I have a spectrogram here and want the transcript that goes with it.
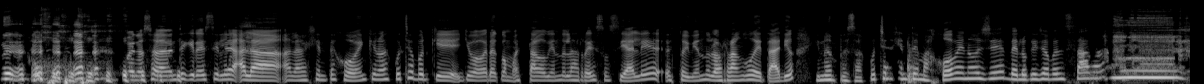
Bueno, solamente quiero decirle a la, a la gente joven que nos escucha, porque yo ahora como he estado viendo las redes sociales, estoy viendo los rangos etarios y nos empezó a escuchar gente más joven, oye, de lo que yo pensaba.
